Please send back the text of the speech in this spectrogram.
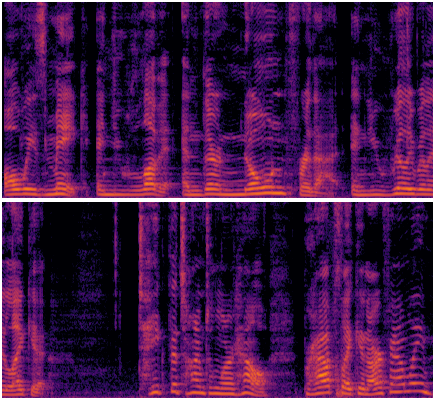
always make and you love it and they're known for that and you really, really like it. Take the time to learn how. Perhaps, like in our family,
